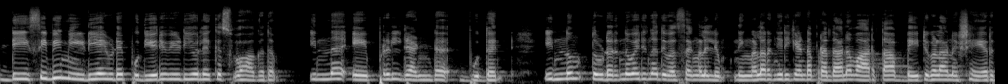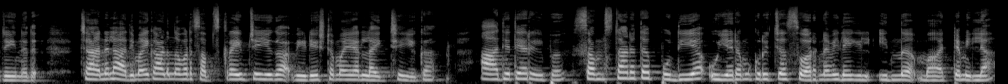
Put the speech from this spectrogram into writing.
ഡി സി ബി മീഡിയയുടെ പുതിയൊരു വീഡിയോയിലേക്ക് സ്വാഗതം. ഇന്ന് ഏപ്രിൽ രണ്ട് ബുധൻ. ഇന്നും തുടർന്നു വരുന്ന ദിവസങ്ങളിലും നിങ്ങൾ അറിഞ്ഞിരിക്കേണ്ട പ്രധാന വാർത്താ അപ്ഡേറ്റുകളാണ് ഷെയർ ചെയ്യുന്നത്. ചാനൽ ആദ്യമായി കാണുന്നവർ സബ്സ്ക്രൈബ് ചെയ്യുക വീഡിയോ ഇഷ്ടമായാൽ ലൈക്ക് ചെയ്യുക. ആദ്യത്തെ അറിയിപ്പ് സംസ്ഥാനത്ത് പുതിയ ഉയരം കുറിച്ച സ്വർണവിലയിൽ ഇന്ന് മാറ്റമില്ല.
